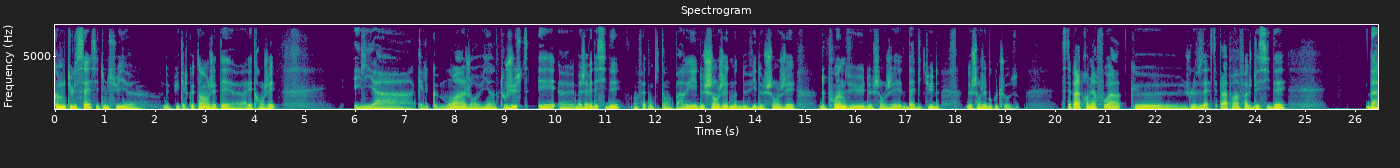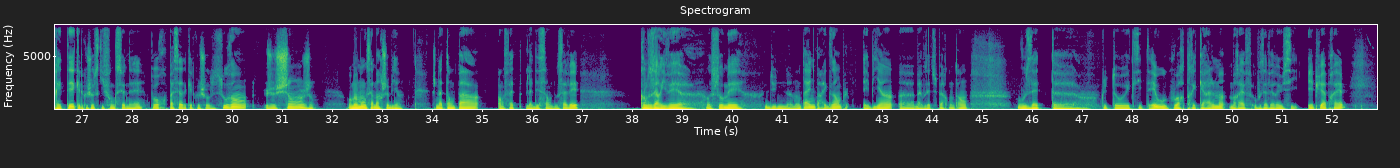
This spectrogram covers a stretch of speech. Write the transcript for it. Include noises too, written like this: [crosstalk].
comme tu le sais, si tu me suis euh, depuis quelque temps, j'étais euh, à l'étranger. Il y a quelques mois, je reviens tout juste et euh, bah, j'avais décidé, en fait, en quittant Paris, de changer de mode de vie, de changer de point de vue, de changer d'habitude, de changer beaucoup de choses. C'était pas la première fois que je le faisais, c'était pas la première fois que je décidais d'arrêter quelque chose qui fonctionnait pour passer à quelque chose. Souvent, je change au moment où ça marche bien. Je n'attends pas en fait la descente. Vous savez, quand vous arrivez euh, au sommet d'une montagne, par exemple, eh bien, euh, bah, vous êtes super content. Vous êtes euh, plutôt excité ou voire très calme. Bref, vous avez réussi. Et puis après,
